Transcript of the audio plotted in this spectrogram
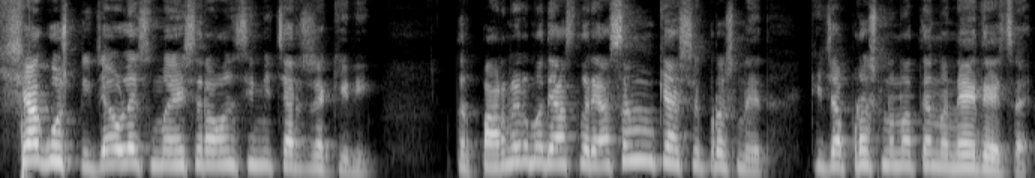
ह्या गोष्टी ज्यावेळेस महेश रावांशी मी चर्चा केली तर पारनेरमध्ये असणारे असंख्य असे प्रश्न आहेत की ज्या प्रश्नांना त्यांना न्याय द्यायचा आहे.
